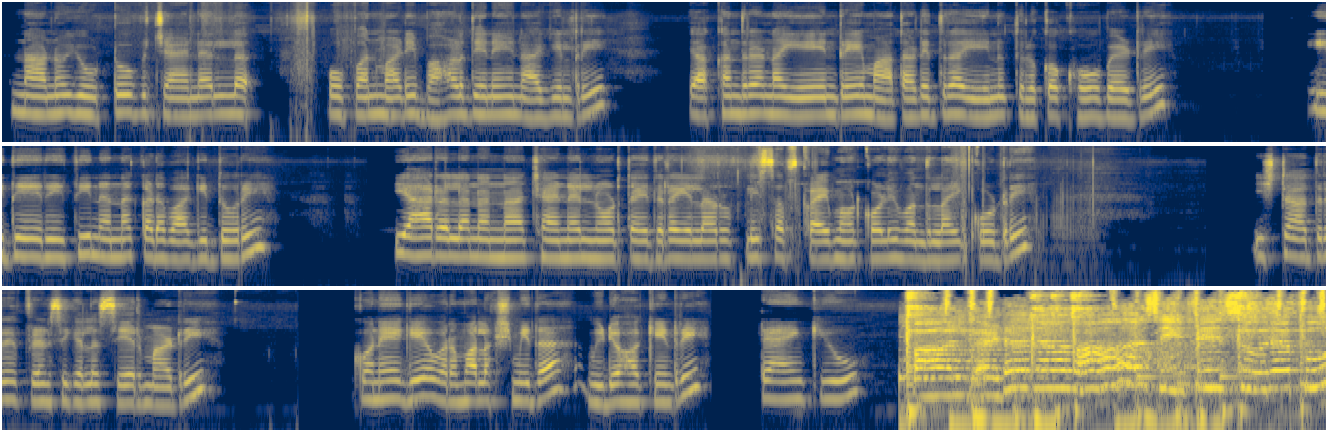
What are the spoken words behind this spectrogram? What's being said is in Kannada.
ನಾನು ಯೂಟ್ಯೂಬ್ ಚಾನೆಲ್ ಓಪನ್ ಮಾಡಿ ಭಾಳ ದಿನ ಏನಾಗಿಲ್ಲ ರೀ ಯಾಕಂದ್ರೆ ನಾ ಏನರೇ ಮಾತಾಡಿದ್ರೆ ಏನು ತಿಳ್ಕೊಕ್ಕೆ ಹೋಗಬೇಡ್ರಿ. ಇದೇ ರೀತಿ ನನ್ನ ಕಡಬಾಗಿದ್ದು ರೀ ಯಾರೆಲ್ಲ ನನ್ನ ಚಾನೆಲ್ ನೋಡ್ತಾ ಇದ್ದೀರ ಎಲ್ಲರೂ ಪ್ಲೀಸ್ ಸಬ್ಸ್ಕ್ರೈಬ್ ಮಾಡ್ಕೊಳ್ಳಿ, ಒಂದು ಲೈಕ್ ಕೊಡಿರಿ. ಇಷ್ಟ ಆದರೆ ಫ್ರೆಂಡ್ಸಿಗೆಲ್ಲ ಶೇರ್ ಮಾಡಿರಿ. ಕೊನೆಗೆ ವರಮಹಾಲಕ್ಷ್ಮಿದ ವಿಡಿಯೋ ಹಾಕೇನ್ರಿ. ಥ್ಯಾಂಕ್ ಯು ಪಾಲ್ಗಡನ ವಾಸಿ ಸುರಪು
